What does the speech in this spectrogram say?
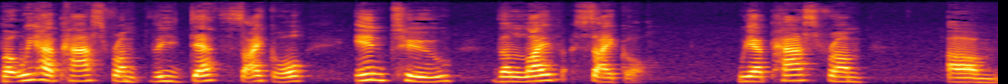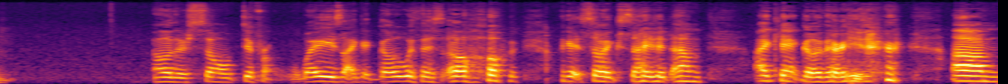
But we have passed from the death cycle into the life cycle. We have passed from, um, oh, there's so different ways I could go with this. Oh, I get so excited. Um, I can't go there either. Um,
